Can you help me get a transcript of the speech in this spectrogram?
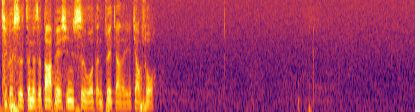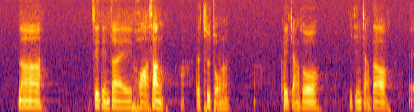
这个是真的是大悲心是我等最佳的一个教授。那这点在法上啊的执着呢，可以讲说。已经讲到，呃，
